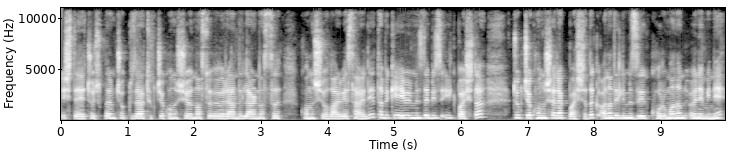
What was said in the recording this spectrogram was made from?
işte çocuklarım çok güzel Türkçe konuşuyor. Nasıl öğrendiler, nasıl konuşuyorlar vesaire diye. Tabii ki evimizde biz ilk başta Türkçe konuşarak başladık. Ana dilimizi korumanın önemini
